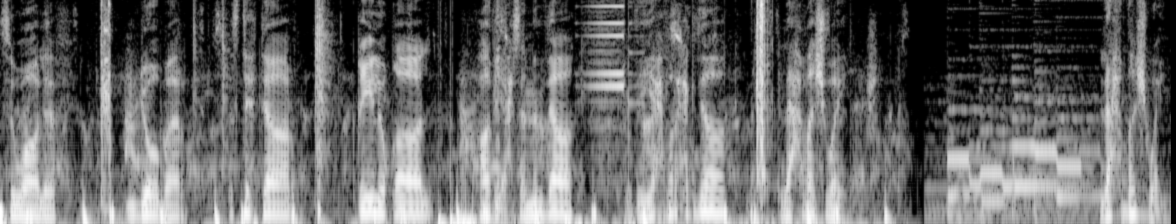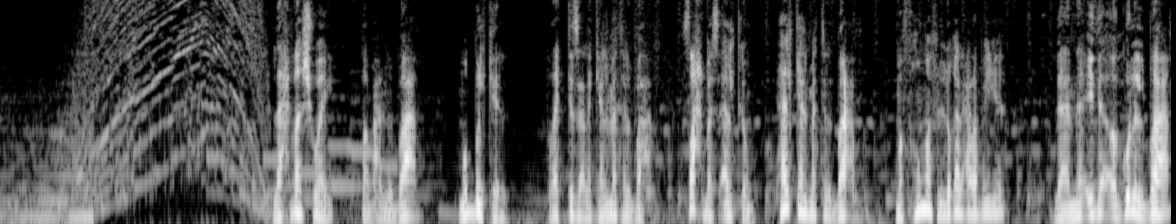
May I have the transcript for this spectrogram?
سوالف مدوبر استهتار قيل وقال هذه أحسن من ذاك وذي يحفر حق ذاك. لحظة شوي. لحظة شوي. لحظة شوي. طبعا البعض مو بالكل. ركز على كلمة البعض. صح بسألكم هل كلمة البعض مفهومة في اللغة العربية؟ لأن إذا أقول البعض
